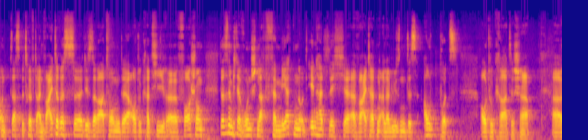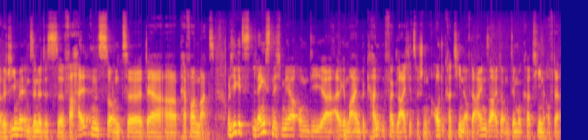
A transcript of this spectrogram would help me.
und das betrifft ein weiteres Desideratum der Autokratieforschung, das ist nämlich der Wunsch nach vermehrten und inhaltlich erweiterten Analysen des Outputs autokratischer Regime im Sinne des äh, Verhaltens und äh, der Performance. Und hier geht es längst nicht mehr um die allgemein bekannten Vergleiche zwischen Autokratien auf der einen Seite und Demokratien auf der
